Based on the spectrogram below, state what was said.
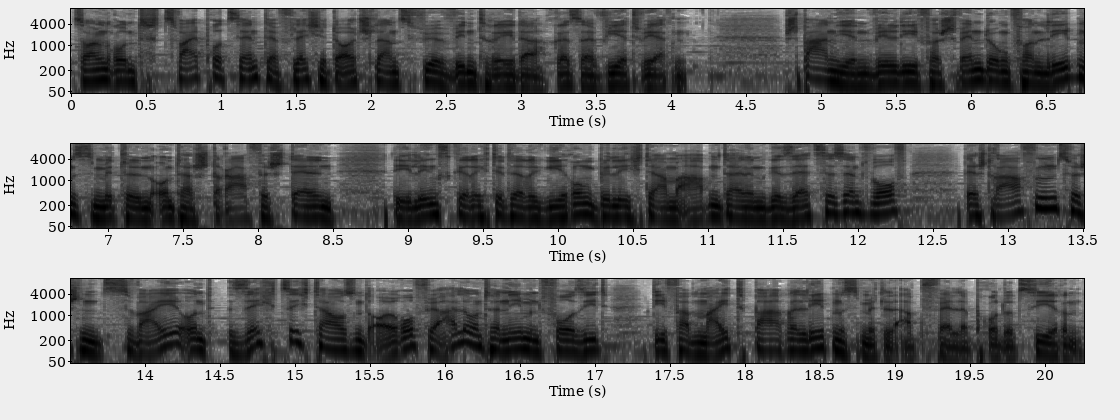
sollen rund zwei Prozent der Fläche Deutschlands für Windräder reserviert werden. Spanien will die Verschwendung von Lebensmitteln unter Strafe stellen. Die linksgerichtete Regierung billigte am Abend einen Gesetzesentwurf, der Strafen zwischen 2 und 60.000 Euro für alle Unternehmen vorsieht, die vermeidbare Lebensmittelabfälle produzieren.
